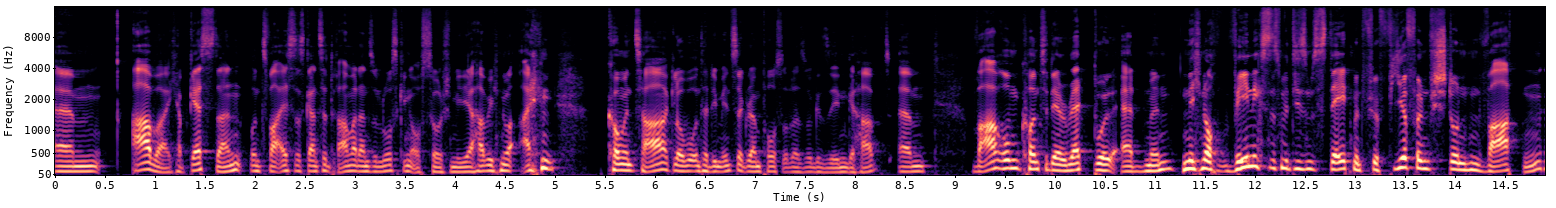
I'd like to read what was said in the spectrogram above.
Ähm, aber ich habe gestern, und zwar als das ganze Drama dann so losging auf Social Media, habe ich nur einen Kommentar, glaube unter dem Instagram-Post oder so gesehen gehabt. Ähm, warum konnte der Red Bull-Admin nicht noch wenigstens mit diesem Statement für vier, fünf Stunden warten,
